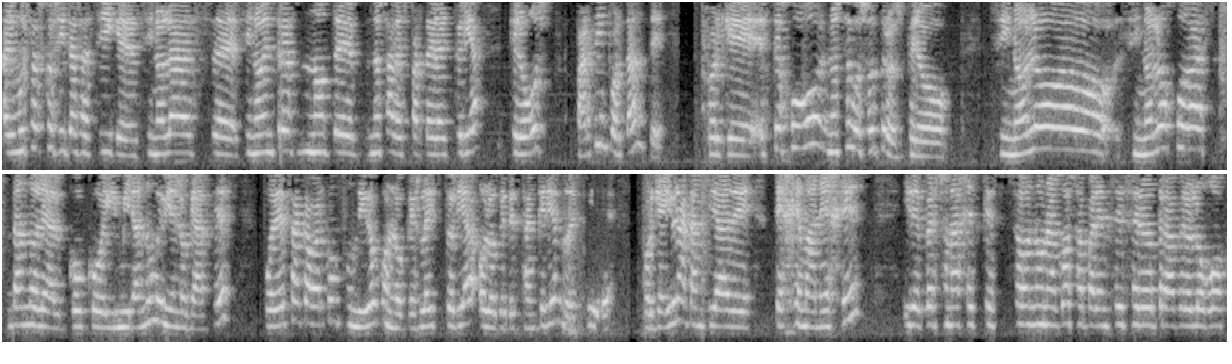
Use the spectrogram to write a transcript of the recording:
Hay muchas cositas así que si no las, eh, si no entras no te, no sabes parte de la historia, que luego parte importante, porque este juego, no sé vosotros, pero si no lo, si no lo juegas dándole al coco y mirando muy bien lo que haces, puedes acabar confundido con lo que es la historia o lo que te están queriendo decir, ¿eh? porque hay una cantidad de tejemanejes y de personajes que son una cosa, parecen ser otra, pero luego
